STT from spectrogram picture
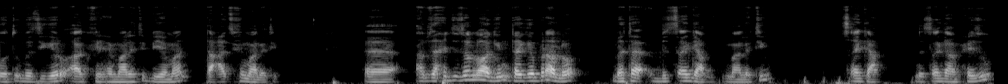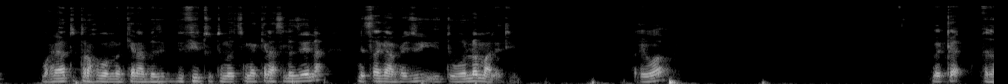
ቦትኡ በዚ ገይሩ ኣግፊሐ ማለት እዩ። ብየማን ተዓፂፉ ማለት እዩ። ኣብዛ ሕጂ ዘለዋ ግን እንታይ ገብር ኣሎ? ብፀጋም ማለት እዩ። ፀጋም ንፀጋም ሒዙ ምክንያቱ ትረክቦ መኪና ብፊቱ ትመፅእ መኪና ስለዘየላ ንፀጋም ሒዙ ይጥወሎ ማለት እዩ። ኣይዋ ልክዕ በዛ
